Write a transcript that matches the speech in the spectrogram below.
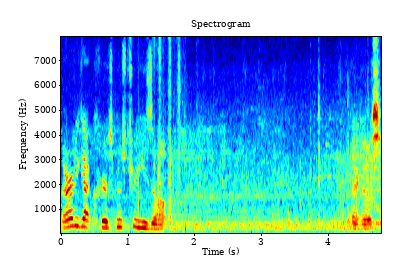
They already got Christmas trees up. There goes.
